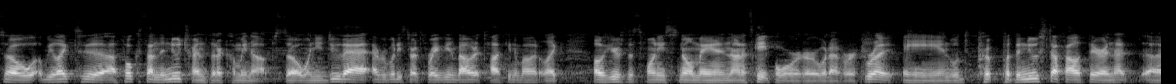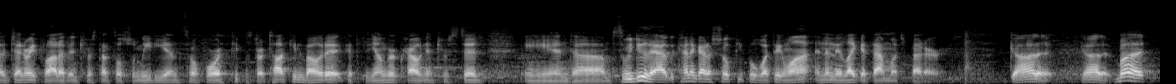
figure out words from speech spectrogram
so we like to uh, focus on the new trends that are coming up. So when you do that, everybody starts raving about it, talking about it, like, oh, here's this funny snowman on a skateboard or whatever. Right. And we'll put, put the new stuff out there, and that uh, generates a lot of interest on social media and so forth. People start talking about it, gets the younger crowd interested, and um, so we do that. We kind of got to show people what they want, and then they like it that much better. Got it. Got it. But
